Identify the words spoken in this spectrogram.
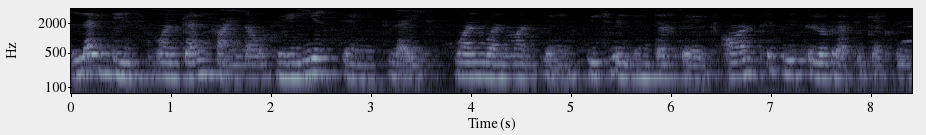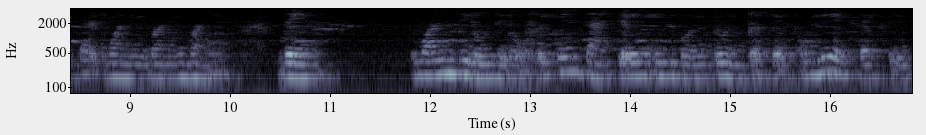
Like this, one can find out various planes like 111 plane which will intersect all three crystallographic axes at 1A, 1A, 1A. Then 100, it means that plane is going to intersect only x-axis.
